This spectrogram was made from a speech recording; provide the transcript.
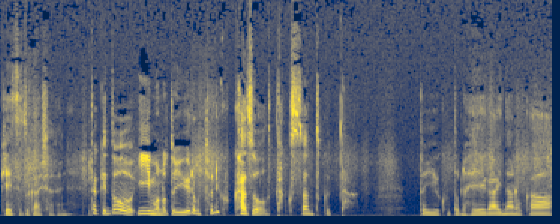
建設会社でね。だけどいいものというよりもとにかく数をたくさん作ったということの弊害なのか、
